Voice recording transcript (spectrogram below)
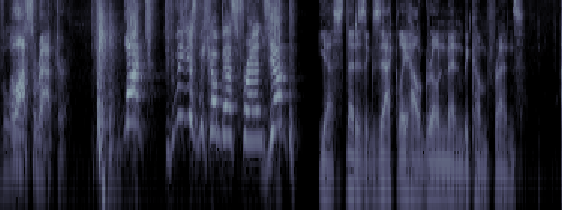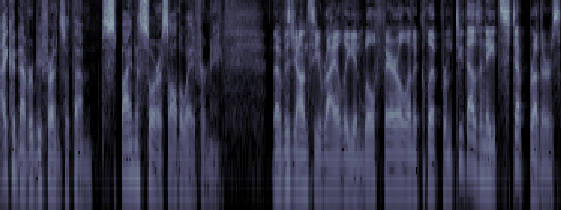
Velociraptor. What? Did we just become best friends? Yep. Yes, that is exactly how grown men become friends. I could never be friends with them. Spinosaurus all the way for me. That was John C. Reilly and Will Ferrell in a clip from 2008 Step Brothers.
